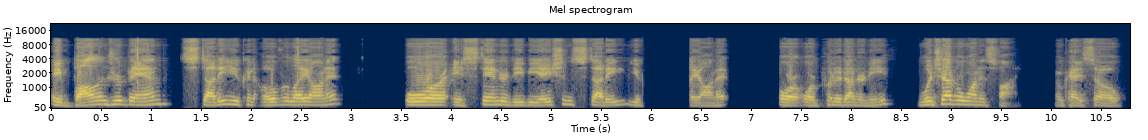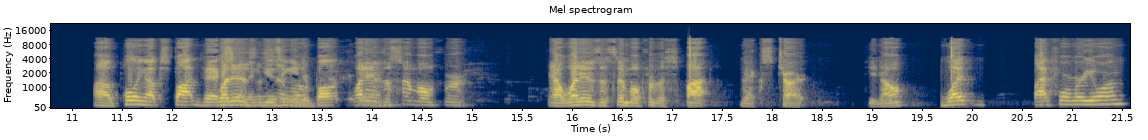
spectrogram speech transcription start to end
a Bollinger Band study you can overlay on it, or a standard deviation study you can overlay on it, or, or put it underneath, whichever one is fine. Okay, so uh, pulling up spot VIX What and then the using symbol? either Bollinger What is Band. the symbol for, yeah, what is the symbol for the spot VIX chart? You know? What platform are you on?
